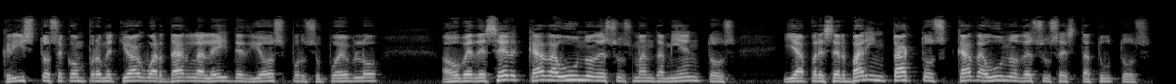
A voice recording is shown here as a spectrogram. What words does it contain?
Cristo se comprometió a guardar la ley de Dios por su pueblo, a obedecer cada uno de sus mandamientos y a preservar intactos cada uno de sus estatutos.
